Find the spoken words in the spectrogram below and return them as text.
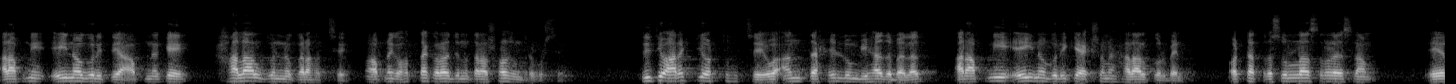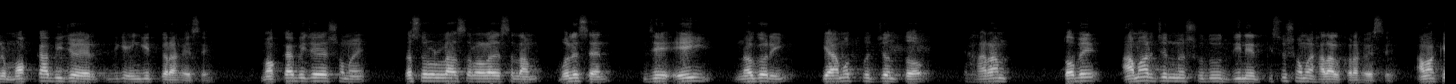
আর আপনি এই নগরীতে আপনাকে হালাল গণ্য করা হচ্ছে। আপনাকে হত্যা করার জন্য তারা ষড়যন্ত্র করছে। তৃতীয় আরেকটি অর্থ হচ্ছে ও আন্তা হেল্লুম বিহাজ বালাদ। আর আপনি এই নগরীকে একসময় হালাল করবেন। অর্থাৎ রসুল্লাহ সাল্লাহ ইসলাম এর মক্কা বিজয়ের দিকে ইঙ্গিত করা হয়েছে মক্কা বিজয়ের সময় রসুল্লাহ সাল্লাহ সাল্লাম বলেছেন যে, এই নগরী কেয়ামত পর্যন্ত হারাম, তবে আমার জন্য শুধু দিনের কিছু সময় হালাল করা হয়েছে আমাকে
